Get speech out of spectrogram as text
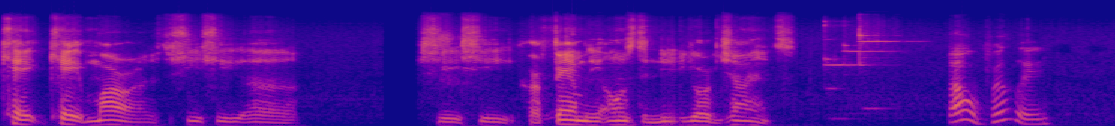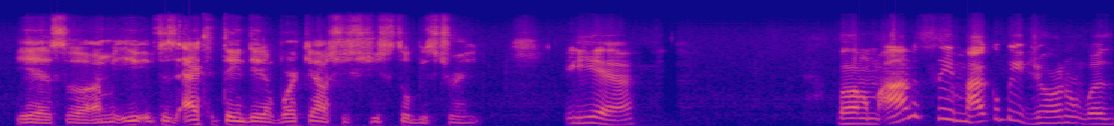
Kate Kate Mara. She she uh. She she her family owns the New York Giants. Oh really? Yeah. So I mean, if this acting thing didn't work out, she she'd still be straight. Yeah. But um, honestly, Michael B. Jordan was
